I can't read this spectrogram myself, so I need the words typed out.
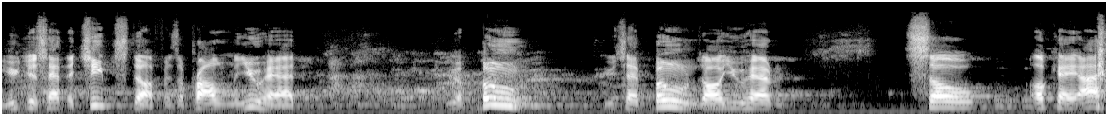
You just had the cheap stuff as a problem that you had. You boom. You just had Boone's. All you had. So okay, I.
